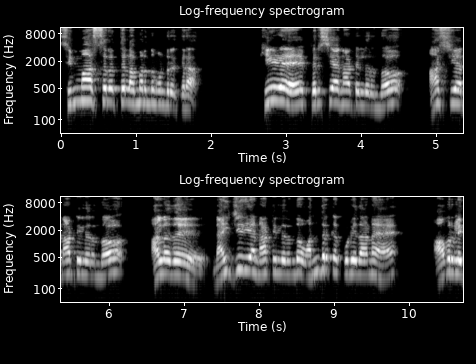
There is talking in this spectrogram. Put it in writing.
சிம்மாசனத்தில் அமர்ந்து கொண்டிருக்கிறார். கீழே பெர்சியா நாட்டில் இருந்தோ ஆசியா நாட்டில் இருந்தோ அல்லது நைஜீரியா நாட்டில் இருந்தோ வந்திருக்கக்கூடியதான அவர்களை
